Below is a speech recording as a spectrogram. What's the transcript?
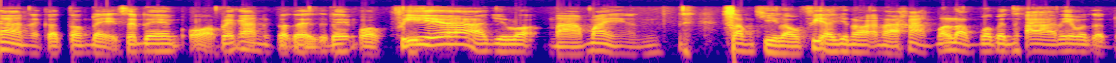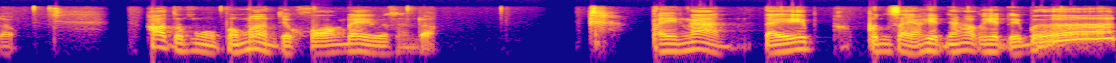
งานน่ะก็ต้องได้แสดงออก ไปงานก็ได้แสดงออกเฟี้ยอยู่เลาะหน้าไม้หั่นซ้ำขี้เราเฟี้ยอยู่เนาะอาหารบ่รับบ่เป็นท่าเด้ว่าซั่นดอกเฮาต้องฮู้ประเมินเจ้าของได้ว่าซั่นดอก ไปงานใดเพิ่นใส่เฮ็ดหยังเฮาก็เฮ็ดได้เบิด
